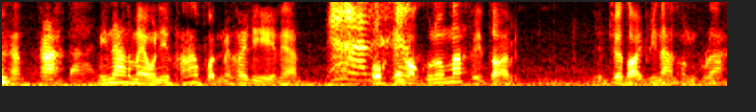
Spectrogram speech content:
นะครับ อะ ได้ มีหน้าทำไมวันนี้ฟ้าฝนไม่ค่อยดีเนี่ย โอเคขอบคุณมากๆเดี๋ยวต่อเดี๋ยวเจอต่อยพี่หน้าขอบคุณครับ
